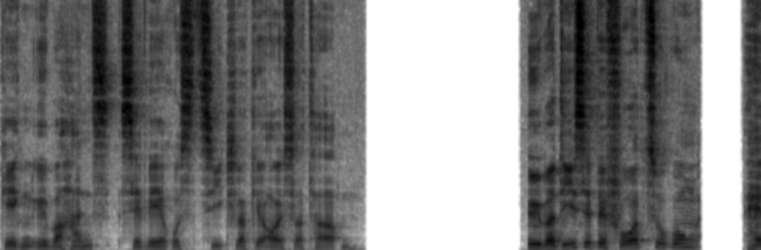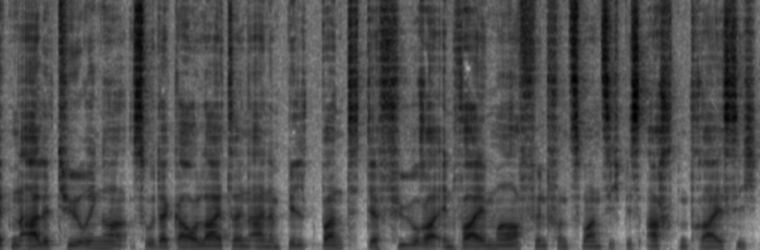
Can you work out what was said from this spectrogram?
gegenüber Hans Severus Ziegler geäußert haben. Über diese Bevorzugung hätten alle Thüringer, so der Gauleiter in einem Bildband, der Führer in Weimar 25 bis 38,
